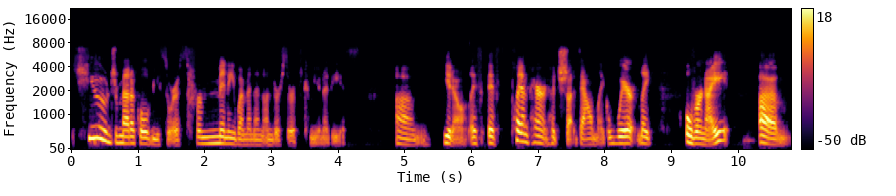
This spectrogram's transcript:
huge medical resource for many women in underserved communities. Um, you know, if if Planned Parenthood shut down, like where, like overnight, um,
